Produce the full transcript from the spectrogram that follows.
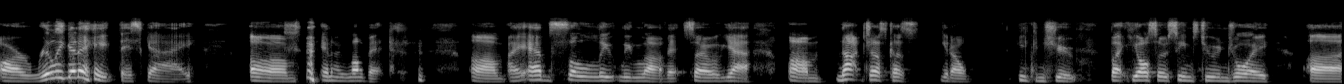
are really going to hate this guy. Um, and I love it. Um, I absolutely love it. So yeah, um, not just because you know he can shoot, but he also seems to enjoy uh,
